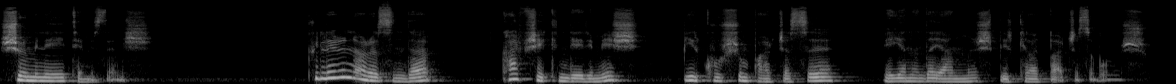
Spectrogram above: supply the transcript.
şömineyi temizlemiş. Küllerin arasında kalp şeklinde erimiş bir kurşun parçası ve yanında yanmış bir kağıt parçası bulmuş.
